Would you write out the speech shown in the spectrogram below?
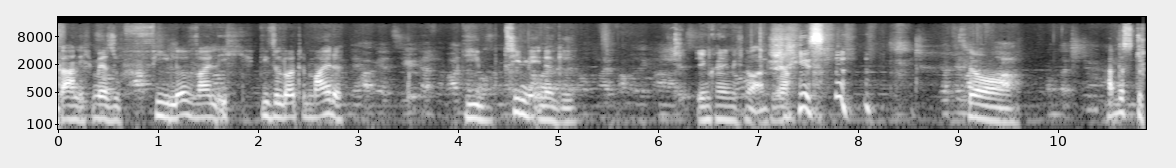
gar nicht mehr so viele, weil ich diese Leute meide. Die ziehen mir Energie. Dem kann ich mich nur anschließen. So. Hattest du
